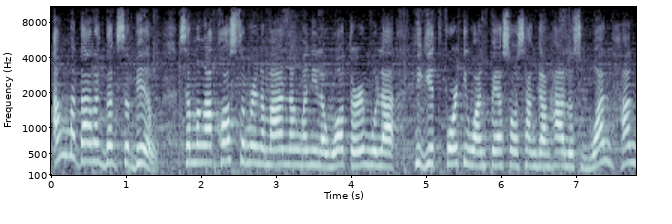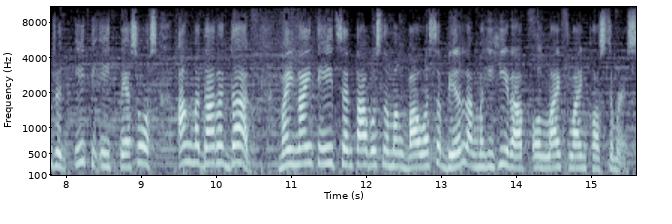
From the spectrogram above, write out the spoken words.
ang madaragdag sa bill. Sa mga customer naman ng Manila Water mula higit 41 pesos hanggang halos 188 pesos ang madaragdag. May 98 centavos namang bawas sa bill ang mahihirap o lifeline customers.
